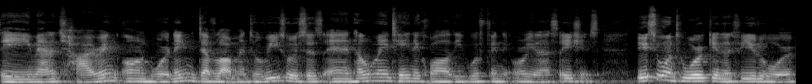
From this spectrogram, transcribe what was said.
They manage hiring, onboarding, developmental resources, and help maintain equality within the organizations. Those who want to work in the field or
